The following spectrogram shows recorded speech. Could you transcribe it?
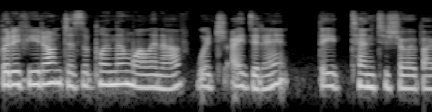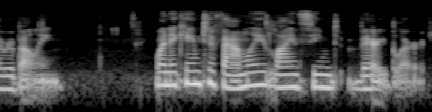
But if you don't discipline them well enough, which I didn't, they tend to show it by rebelling. When it came to family, lines seemed very blurred.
